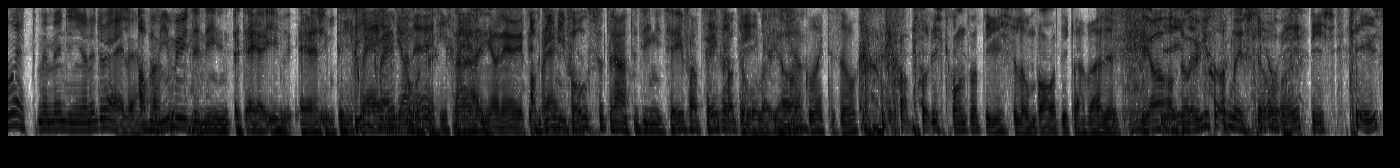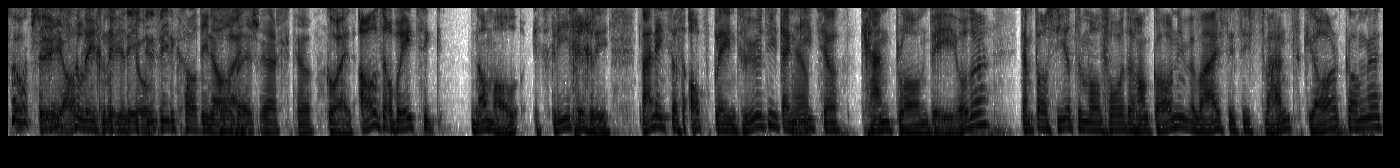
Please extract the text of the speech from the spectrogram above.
gut, wir müssen ihn ja nicht wählen. Aber, aber wir müssen ihn, äh, er ist im Tessin gewählt. Ich wähle ja nicht. Aber deine Volksvertreter, deine CVP-Katholen, ja. Ja gut, so katholisch-konservativ ist der Lombardi, glaube ich auch nicht. Ja, also äußerlich schon. Theoretisch, äußerlich schon, ja. Äußerlich nicht so. Das will Kardinal, ist recht, ja. Gut, also, aber jetzt nochmal, gleich ein bisschen. Wenn jetzt das abgelehnt würde, dann ja. gibt es ja keinen Plan B, oder? Dann passiert einmal vor der Hand gar nicht. Man weiss, jetzt ist 20 Jahre gegangen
